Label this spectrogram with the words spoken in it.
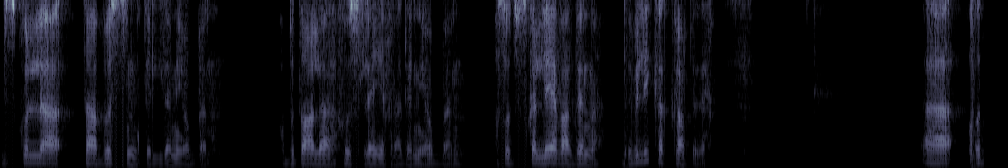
du skulle ta bussen til denne jobben og betale husleie fra denne jobben, altså du skal leve av denne, du ville ikke ha klart det. Uh, og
